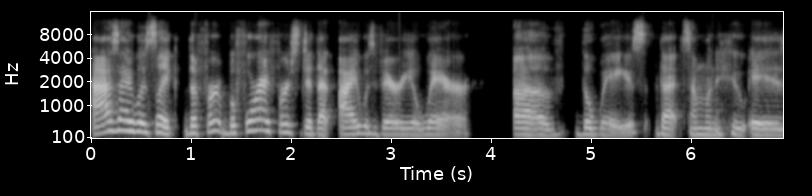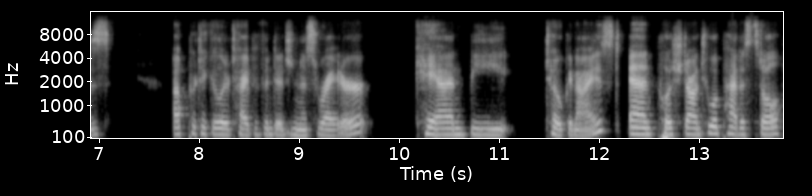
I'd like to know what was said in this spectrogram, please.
as I was like the first before I first did that, I was very aware of the ways that someone who is a particular type of indigenous writer can be tokenized and pushed onto a pedestal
